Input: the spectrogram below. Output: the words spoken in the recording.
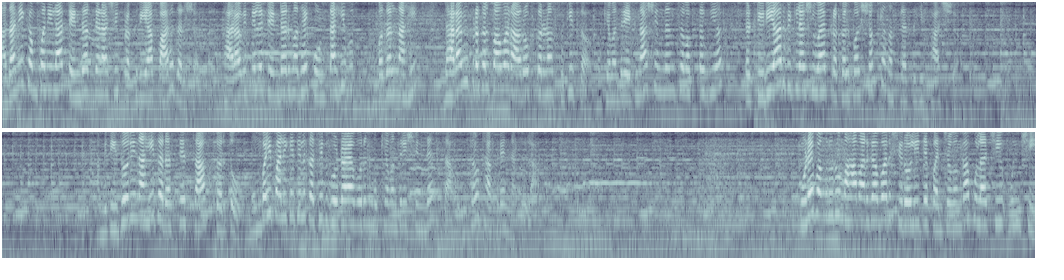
अदानी कंपनीला टेंडर देण्याची प्रक्रिया पारदर्शक. धारावीतील टेंडरमध्ये कोणताही बदल नाही. धारावी प्रकल्पावर आरोप करणं चुकीचं. मुख्यमंत्री एकनाथ शिंदेचं वक्तव्य तर टीडीआर विकल्याशिवाय प्रकल्प शक्य नसल्याचंही भाष्य. आम्ही तिजोरी नाही तर रस्ते साफ करतो. मुंबई पालिकेतील कथित घोटाळ्यावरून मुख्यमंत्री शिंदेंचा उद्धव ठाकरेंना टोला. पुणे बंगळुरू महामार्गावर शिरोली ते पंचगंगा पुलाची उंची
